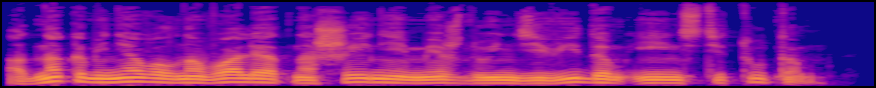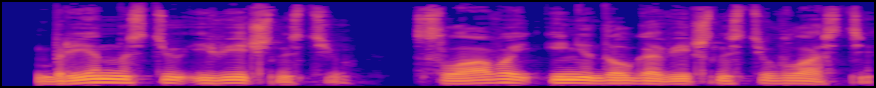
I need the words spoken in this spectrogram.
Однако меня волновали отношения между индивидом и институтом, бренностью и вечностью, славой и недолговечностью власти,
